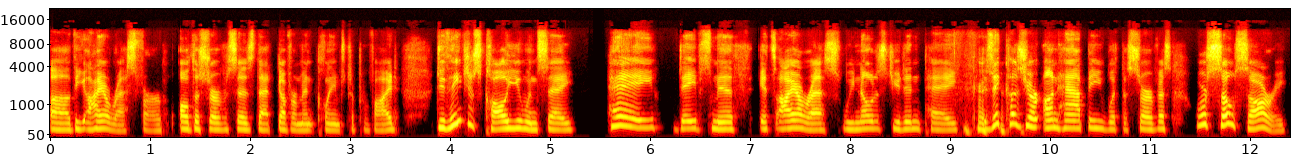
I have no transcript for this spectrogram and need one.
uh, the IRS for all the services that government claims to provide, do they just call you and say, Hey, Dave Smith, it's IRS. We noticed you didn't pay. Is it because you're unhappy with the service? We're so sorry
